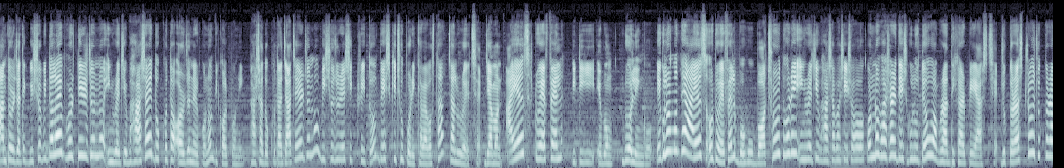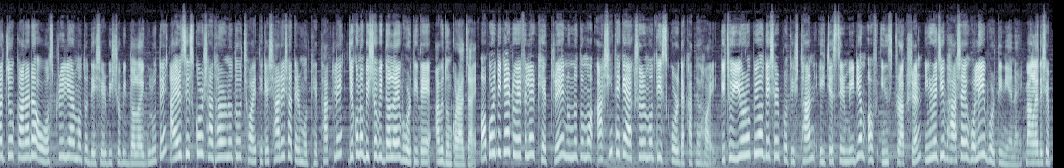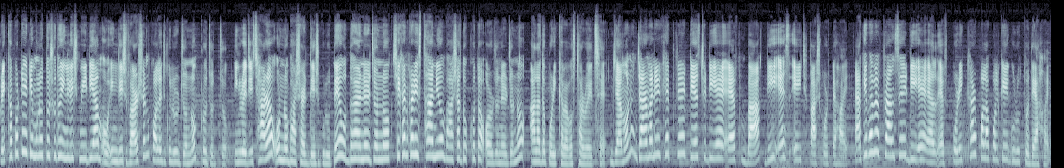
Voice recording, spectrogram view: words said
আন্তর্জাতিক বিশ্ববিদ্যালয়ে ভর্তির জন্য ইংরেজি ভাষায় দক্ষতা অর্জনের কোনো বিকল্প নেই। ভাষা দক্ষতা যাচাইয়ের জন্য বিশ্বজুড়ে স্বীকৃত বেশ কিছু পরীক্ষা ব্যবস্থা চালু রয়েছে, যেমন আইএলস টুয়েফেল পিটিই এবং ডুয়োলিঙ্গো এগুলোর মধ্যে আইএলস ও টুয়েফেল বহু বছর ধরে ইংরেজি ভাষাভাষী সহ অন্য ভাষার দেশগুলোতেও অগ্রাধিকার পেয়ে আসছে। যুক্তরাষ্ট্র, যুক্তরাজ্য, কানাডা ও অস্ট্রেলিয়ার মতো দেশের বিশ্ববিদ্যালয়গুলোতে আইএলসি স্কোর সাধারণত ছয় থেকে সাড়ে সাতের মধ্যে থাকলে যে কোনো বিশ্ববিদ্যালয়ে ভর্তিতে আবেদন করা যায়। অপরদিকে টুয়েফেলের ক্ষেত্রে ন্যূনতম আশি থেকে একশো এর মধ্যে স্কোর দেখাতে হয়। কিছু ইউরোপীয় দেশের প্রতিষ্ঠান এইচএসসির মিডিয়াম অফ ইনস্ট্রাকশন ইংরেজি ভাষায় হলেই ভর্তি নিয়ে নেয়। বাংলাদেশের প্রেক্ষাপটে এটি মূলত শুধু ইংলিশ মিডিয়াম ও ইংলিশ ভার্সন কলেজগুলোর জন্য প্রযোজ্য। ইংরেজি ছাড়া অন্য ভাষার দেশগুলোতে অধ্যয়নের জন্য, সেখানকার স্থানীয় ভাষা দক্ষতা অর্জনের জন্য আলাদা পরীক্ষা ব্যবস্থা রয়েছে। যেমন, জার্মানির ক্ষেত্রে টেস্ট ডিএএফ বা ডিএসএইচ পাশ করতে হয়। একইভাবে ফ্রান্সে ডিএএলএফ পরীক্ষার ফলাফলকে গুরুত্ব দেওয়া হয়।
